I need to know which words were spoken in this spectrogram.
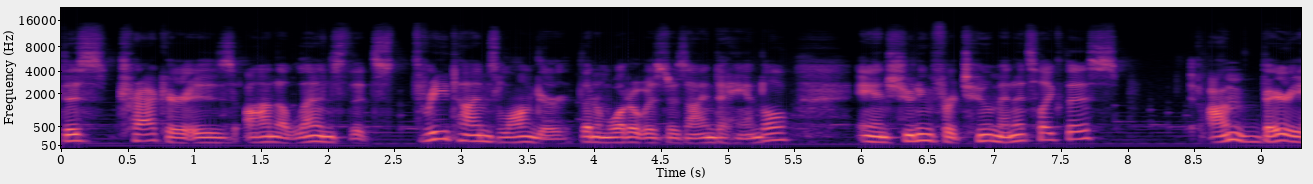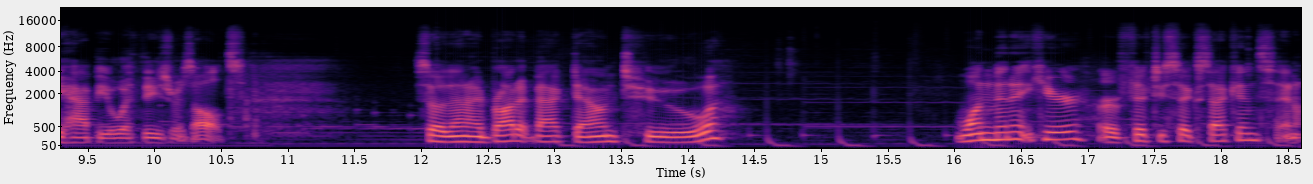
this tracker is on a lens that's three times longer than what it was designed to handle. And shooting for two minutes like this, I'm very happy with these results. So then I brought it back down to one minute here or 56 seconds and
